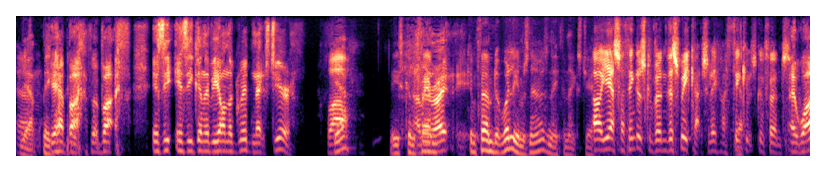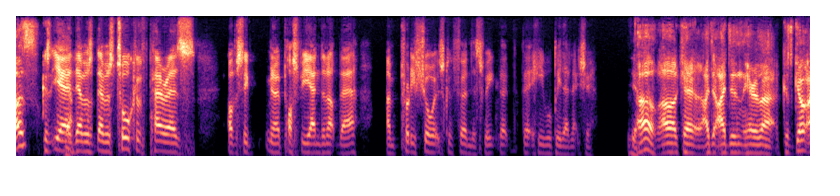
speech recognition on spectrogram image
yeah. Um, Big, Yeah, but but, but is he is he going to be on the grid next year? Wow. He's I confirmed, mean, right? confirmed at Williams now, isn't he, for next year? Oh yes, I think it was confirmed this week. Actually, I think Yeah. it was confirmed. It was. Because yeah, Yeah. there was there was talk of Perez, obviously, you know, possibly ending up there. I'm pretty sure it's confirmed this week that, that he will be there next year. Yeah. Oh, oh, okay. I, I didn't hear that because go. I,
